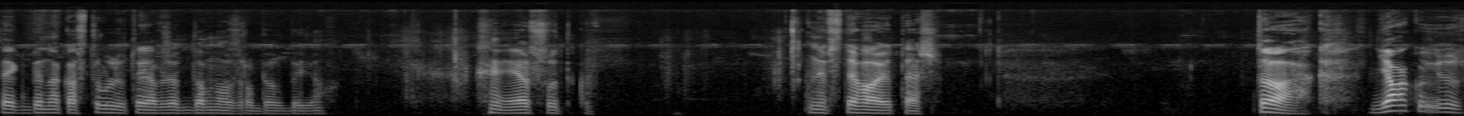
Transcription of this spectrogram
Це якби на каструлю, то я вже давно зробив би його. Я шутку. Не встигаю теж. Так, дякую.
